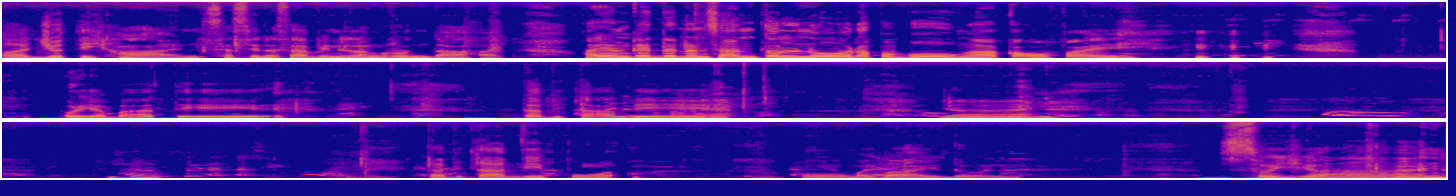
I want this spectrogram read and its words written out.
uh, dutyhan sa sinasabi nilang rundahan. Ay, ang ganda ng santol no. Napabunga, kaopay. Puryabati. Tabi-tabi. Yan. Yan. Tabi-tabi po. Oh, may bahay doon. So, yan.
